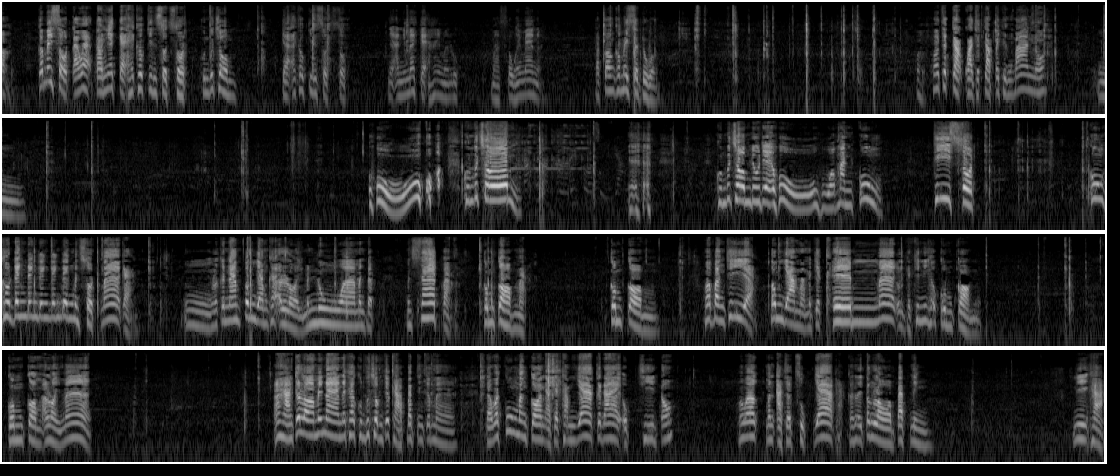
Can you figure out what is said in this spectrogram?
ก็ไม่สดแล้วอะตอนนี้แกะให้เขากินสดสดๆคุณผู้ชม แกะให้เขากินสดสดๆเนี่ยอันนี้แม่แกะให้มาลูกมาส่งให้แม่หน่อยตะกล้องเขาไม่สะดวกเพราะจะกลับกว่าจะกลับไปถึงบ้านเนาะอืมโอ้โหคุณผู้ชม คุณผู้ชมดูเดี๋ยวโอ้โหหัวมันกุ้ง ที่สดกุ้งเขาเด้งเด้งเด้งเด้งเด้งมันสดมากอะ อืม แล้วก็น้ำต้มยำค่ะอร่อย มันนัว มันแบบ มันแซ่บอะ กลมกล่อมอะ กลมกล่อม เพราะบางที่อะ ต้มยำอะ มันจะเค็มมากเลยแต่ที่นี่เขากลมกล่อม กลมกล่อมอร่อยมาก อาหารก็รอไม่นานนะคะ คุณผู้ชมเจ้าขาแป๊บนึงก็มา แต่ว่ากุ้งมังกรอาจจะทำยากก็ได้ อบชีสเนาะ ราะว่ามันอาจจะสุกยากก็เลยต้องรอแป๊บหนึ่ง นี่ค่ะ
